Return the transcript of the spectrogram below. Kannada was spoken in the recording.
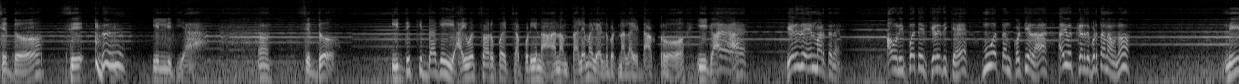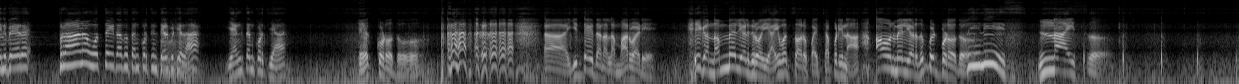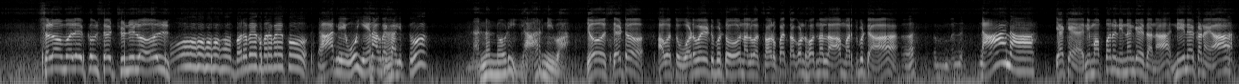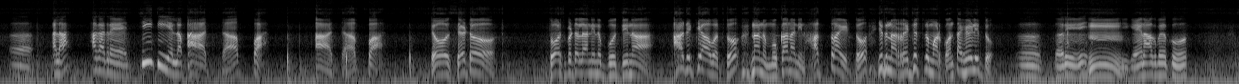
ಸಿದ್ದು ಸಿ ಇಲ್ಲಿದ್ಯಾ? ಸಿದ್ದು ಇದ್ದಕ್ಕಿದ್ದಾಗೆ ಈ ಐವತ್ ಸಾವಿರ ರೂಪಾಯಿ ಚಪ್ಪಡಿನ ನಮ್ ತಲೆ ಮೇಲೆ ಎಳ್ದ್ಬಿಟ್ನಲ್ಲ ಈ ಡಾಕ್ಟ್ರು ಈಗ ಹೇಳಿದ್ರೆ ಏನ್ ಮಾಡ್ತಾನೆ? ಅವನು ಇಪ್ಪತ್ತೈದು ಕೇಳಿದಿಕ್ಕೆ ಮೂವತ್ತನ್ನು ಕೊಟ್ಟಿಲ್ಲ ಐವತ್ತು ಕೇಳಿದ್ ಬಿಡ್ತಾನ ಅವನು? ನೀನು ಬೇರೆ ಪ್ರಾಣ ಒತ್ತೆ ಇಟ್ಟು ತಂದ್ಕೊಡ್ತೀನಿ ಅಂತ ಹೇಳ್ಬಿಟ್ಟಿಲ್ಲ ಹೆಂಗ್ ತಂದು ಕೊಡ್ತೀಯಾ ಹೇಗ್ ಕೊಡೋದು? ಇದ್ದೇ ಇದ್ದಾನಲ್ಲ ಮಾರ್ವಾಡಿ. ಈಗ ನಮ್ಮ ಮೇಲೆ ಎಳೆದಿರೋ ಈ ಐವತ್ ಸಾವಿರ ರೂಪಾಯಿ ಚಪ್ಪಡಿನ ಅವನ ಮೇಲೆ ಎಳೆದು ಬಿಟ್ಬಿಡೋದು. ನೈಸ್. ಸಲಾಮಲೇಕುಂ ಸರ್ ಚುನಿಲಾಲ್. ಬರಬೇಕು ಬರಬೇಕು. ಯಾರ್ ನೀವು? ಏನಾಗ್ಬೇಕಾಗಿತ್ತು? ನನ್ನನ್ನು ನೋಡಿ ಯಾರ್ ನೀವ? ಯೋ ಸೇಟು ಅವತ್ತು ಒಡವೆ ಇಟ್ಬಿಟ್ಟು ನಲ್ವತ್ ಸಾವಿರ ರೂಪಾಯಿ ತಗೊಂಡ್ ಹೋದ್ನಲ್ಲ ಮರ್ತ್ಬಿಟ್ಟ ಬಿಟ್ಟ ನಾನಾ? ಯಾಕೆ ನಿಮ್ಮ ಅಪ್ಪನು ನಿನ್ನಂಗೆ ಇದ್ದಾನ? ನೀನೇ ಕಣಯ್ಯ ಅಲ್ಲ ಹಾಗಾದ್ರೆ ಚೀಟಿ ಎಲ್ಲಪ್ಪ. ಅದಪ್ಪ ಅದಪ್ಪ. ಯೋ ಸೇಟು ತೋರ್ಸ್ಬಿಟ್ಟಲ್ಲ ನಿನ್ನ ಬುದ್ಧಿನ? ಅದಕ್ಕೆ ಅವತ್ತು ನನ್ನ ಮುಖನ ನಿನ್ ಹತ್ರ ಇಟ್ಟು ಇದನ್ನ ರಿಜಿಸ್ಟರ್ ಮಾಡ್ಕೊ ಅಂತ ಹೇಳಿದ್ದು. ಸರಿ. ಈಗ ಏನಾಗಬೇಕು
